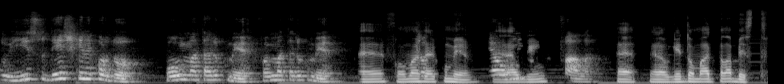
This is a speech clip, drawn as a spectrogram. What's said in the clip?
Tudo isso desde que ele acordou. Fome, matar e comer. Fome, matar e comer. É, fome, matar e comer. É Era o alguém, fala. é, era alguém tomado pela besta,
